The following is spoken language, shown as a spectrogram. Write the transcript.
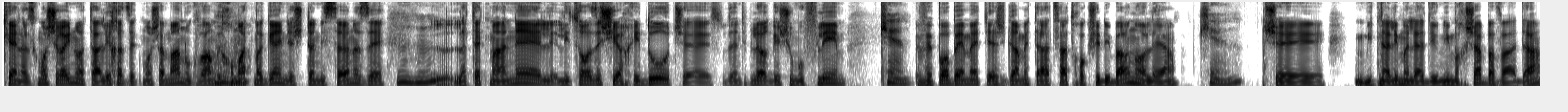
כן, אז כמו שראינו, התהליך הזה, כמו שאמרנו, כבר מהמם. מחומת מגן, יש את הניסיון הזה מהמם. לתת מענה, ליצור איזושהי אחידות, שסטודנטים לא ירגישו מופלים, כן. ופה באמת יש גם את ההצעת חוק שדיברנו עליה, כן. שמתנהלים עליה דיונים עכשיו בוועדה.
